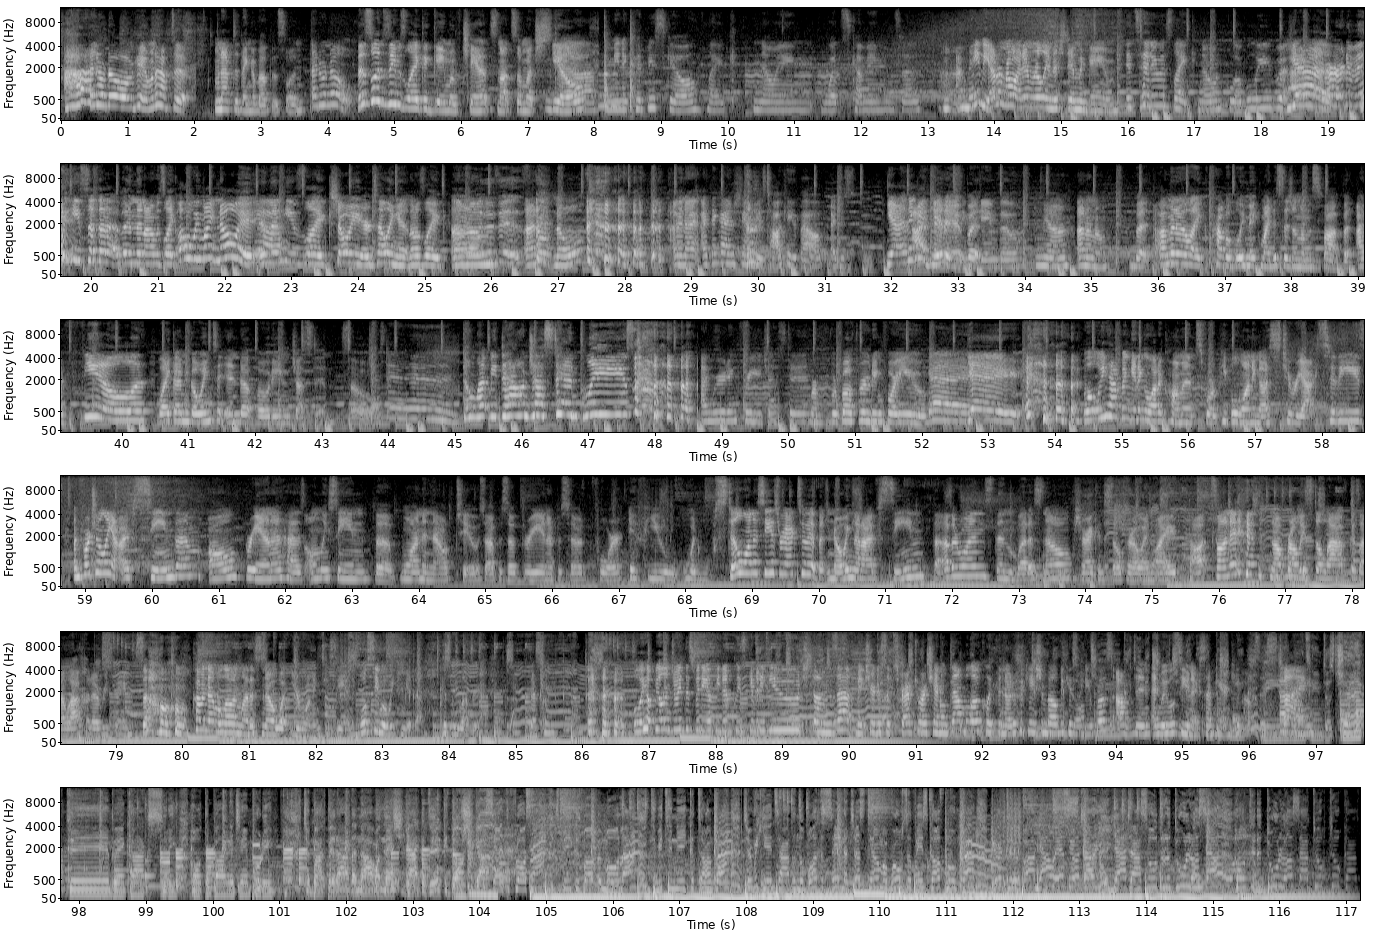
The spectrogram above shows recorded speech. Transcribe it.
ah, I don't know. Okay, I'm gonna have to. I'm gonna have to think about this one. I don't know. This one seems like a game of chance, not so much skill. Yeah. I mean, it could be skill. Like, knowing what's coming and stuff. Uh, maybe I don't know. I didn't really understand the game. It said it was like known globally, but Yeah. I've never heard of When it. he said that, and then I was like, "Oh, we might know it," Yeah. and then he's like showing or telling it, and I was like, I don't know um, is. I don't know. I mean, I, I think I understand what he's talking about. I just yeah, I think I I've get it, but game though. yeah, I don't know. But I'm gonna like probably make my decision on the spot, but I feel like I'm going to end up voting Justin. So Justin, don't let me down, Justin, please. I'm rooting for you, Justin. we're, we're both rooting for you. Yay! Yay! Have been getting a lot of comments for people wanting us to react to these. Unfortunately, I've seen them all. Brianna has only seen the one and now two, so episode three and episode four. If you would still want to see us react to it, but knowing that I've seen the other ones, then let us know. I'm sure I can still throw in my thoughts on it, and I'll probably still laugh because I laugh at everything. So comment down below and let us know what you're wanting to see, and we'll see what we can get done because we love reacting to them. Well, we hope you all enjoyed this video. If you did, please give it a huge thumbs up. Make sure to subscribe to our channel down below. Click the notification bell because we do post often, and we will see you next time here in K-pop Sis. Bye week of time why Jerry and Todd in the world the same I just tell my rules of his cup won't the two lost out. Hold to the two lost out.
